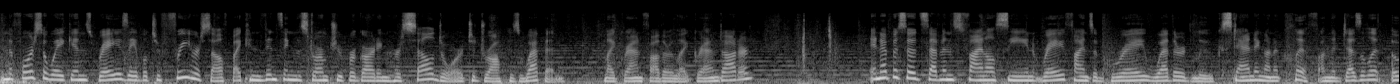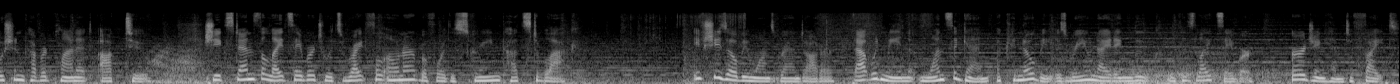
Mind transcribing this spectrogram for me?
in The Force Awakens, Rey is able to free herself by convincing the stormtrooper guarding her cell door to drop his weapon. Like grandfather, like granddaughter? In Episode 7's final scene, Rey finds a gray, weathered Luke standing on a cliff on the desolate, ocean covered planet Ahch-To. She extends the lightsaber to its rightful owner before the screen cuts to black. If she's Obi Wan's granddaughter, that would mean that once again a Kenobi is reuniting Luke with his lightsaber, urging him to fight.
